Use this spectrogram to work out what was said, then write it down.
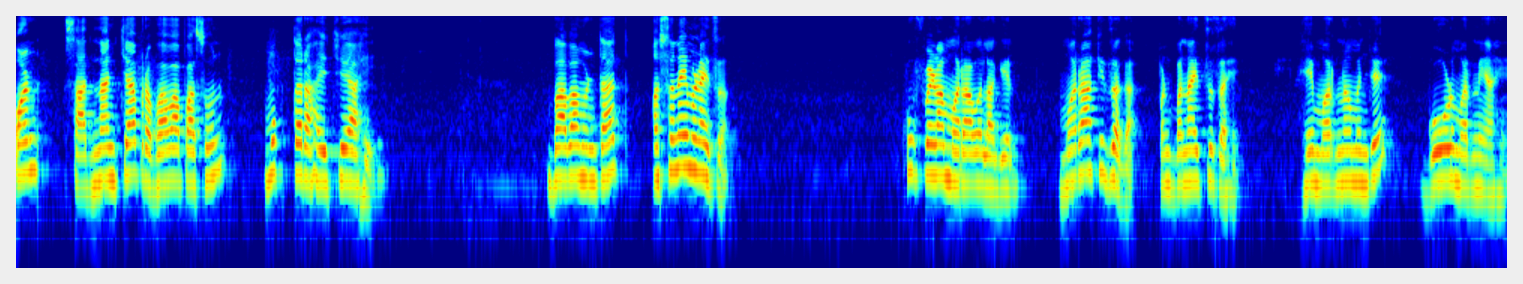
पण साधनांच्या प्रभावापासून मुक्त राहायचे आहे. बाबा म्हणतात असं नाही म्हणायचं. खूप वेळा मरावं लागेल. मरा की जगा पण बनायचंच आहे. हे मरणं म्हणजे गोड मरणे आहे.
